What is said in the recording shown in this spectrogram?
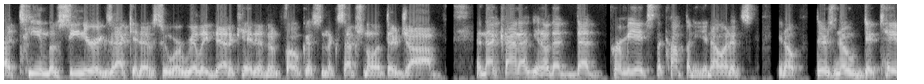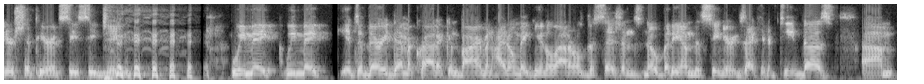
a team of senior executives who are really dedicated and focused and exceptional at their job. And that kind of you know that that permeates the company you know and it's you know there's no dictatorship here at ccg we make we make it's a very democratic environment. I don't make unilateral decisions. Nobody on the senior executive team does. Um,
